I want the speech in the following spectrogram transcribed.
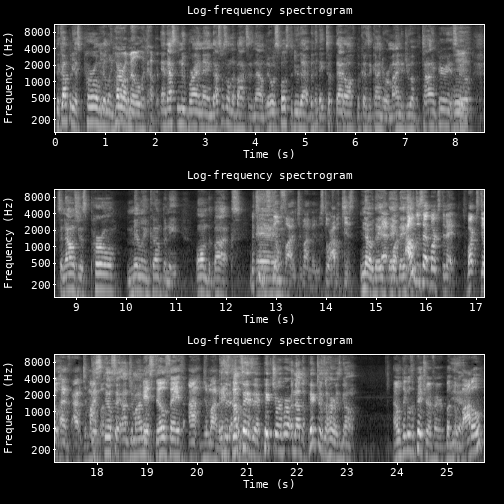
the company is Pearl Milling Pearl Company. Mill and Company. And that's the new brand name. That's what's on the boxes now. But it was supposed to do that, but then they took that off because it kind of reminded you of the time period still. Yeah. So now it's just Pearl Milling Company on the box. But you can still find Jemima in the store. I was just no, they they, Mark. they I was just at Mark's today. Mark still has Aunt Jemima. they still say Aunt Jemima. it still says Aunt Jemima. It, I'm saying, is there a picture of her? No, the pictures of her is gone. I don't think it was a picture of her, but the Yeah. bottle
